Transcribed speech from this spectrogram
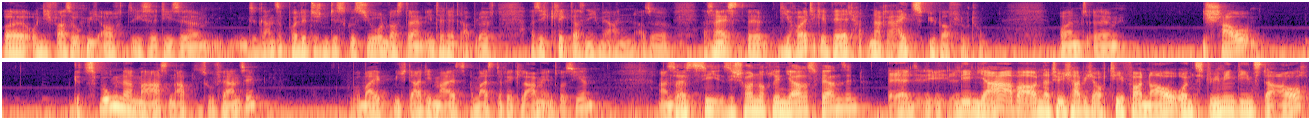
Äh, und ich versuche mich auch diese, diese, diese ganze politischen Diskussion, was da im Internet abläuft, also ich klicke das nicht mehr an. Also das heißt, äh, die heutige Welt hat eine Reizüberflutung. Und ähm, ich schaue gezwungenermaßen ab und zu Fernsehen, wobei mich da die meist, am meisten Reklame interessieren. Das heißt, Sie, Sie schauen noch lineares Fernsehen? Äh, linear, aber auch, natürlich habe ich auch TV Now und Streamingdienste auch.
